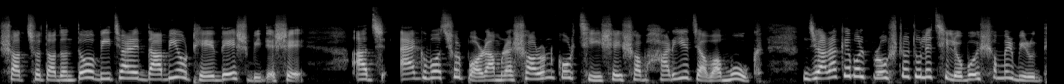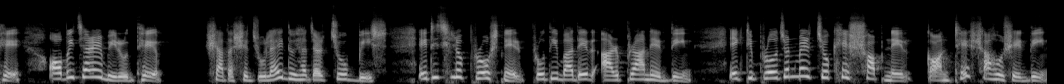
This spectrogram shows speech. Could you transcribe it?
স্বচ্ছ তদন্ত ও বিচারের দাবি ওঠে দেশ বিদেশে। আজ এক বছর পর আমরা স্মরণ করছি সেই সব হারিয়ে যাওয়া মুখ, যারা কেবল প্রশ্ন তুলেছিল বৈষম্যের বিরুদ্ধে, অবিচারের বিরুদ্ধে। সাতাশে জুলাই দুই হাজার চব্বিশ। এটি ছিল প্রশ্নের, প্রতিবাদের আর প্রাণের দিন। একটি প্রজন্মের চোখে স্বপ্নের, কণ্ঠে সাহসের দিন।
